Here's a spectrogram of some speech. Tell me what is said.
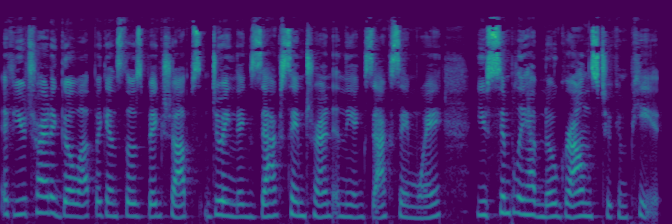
If you try to go up against those big shops doing the exact same trend in the exact same way, you simply have no grounds to compete.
